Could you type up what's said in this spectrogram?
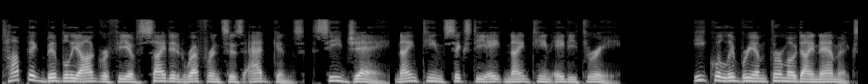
Topic bibliography of cited references Adkins, C. J. 1968–1983. Equilibrium Thermodynamics,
